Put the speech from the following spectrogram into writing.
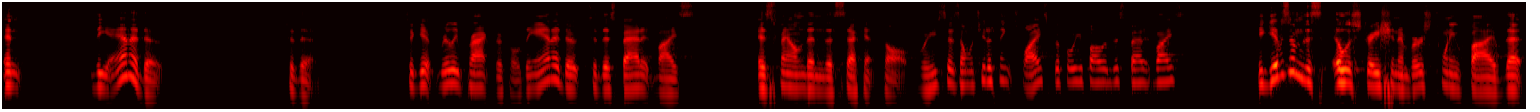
And the antidote to this, to get really practical, the antidote to this bad advice is found in the second thought, where he says, I want you to think twice before you follow this bad advice. He gives him this illustration in verse 25 that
